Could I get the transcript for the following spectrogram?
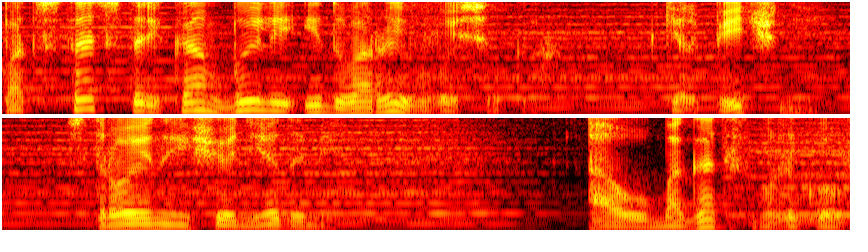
Под стать старикам были и дворы в выселках, кирпичные, строенные еще дедами. А у богатых мужиков,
